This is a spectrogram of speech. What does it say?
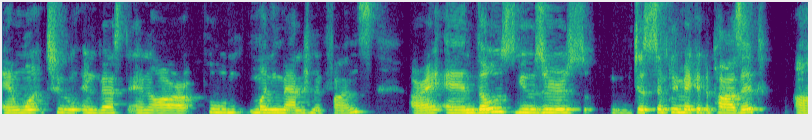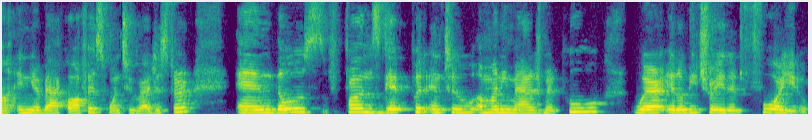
and want to invest in our pool money management funds. All right, and those users just simply make a deposit uh, in your back office once you register. And those funds get put into a money management pool where it'll be traded for you.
